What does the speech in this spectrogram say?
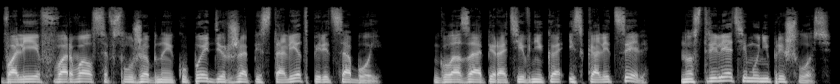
Валеев ворвался в служебное купе, держа пистолет перед собой. Глаза оперативника искали цель, но стрелять ему не пришлось.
